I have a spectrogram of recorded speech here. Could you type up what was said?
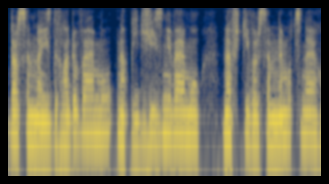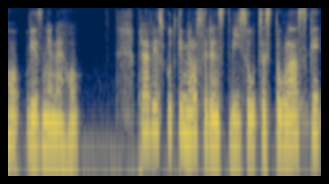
Dal jsem najíst hladovému, napít žíznivému, navštívil jsem nemocného, vězněného. Právě skutky milosedenství jsou cestou lásky,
